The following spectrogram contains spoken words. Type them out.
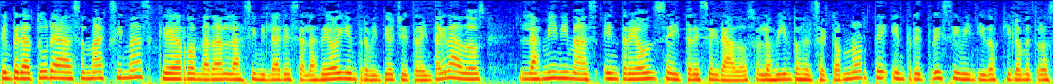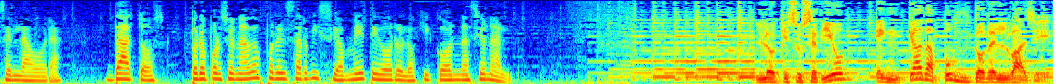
temperaturas máximas que rondarán las similares a las de hoy entre 28 y 30 grados, las mínimas entre 11 y 13 grados, los vientos del sector norte entre 13 y 22 kilómetros en la hora. Datos proporcionados por el Servicio Meteorológico Nacional. Lo que sucedió en cada punto del valle.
